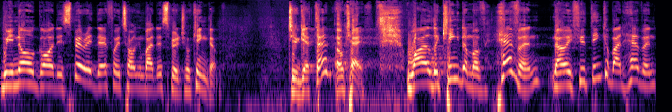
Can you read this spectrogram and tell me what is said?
we know God is spirit, therefore it's talking about the spiritual kingdom. Do you get that? Okay. While the kingdom of heaven, now if you think about heaven,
